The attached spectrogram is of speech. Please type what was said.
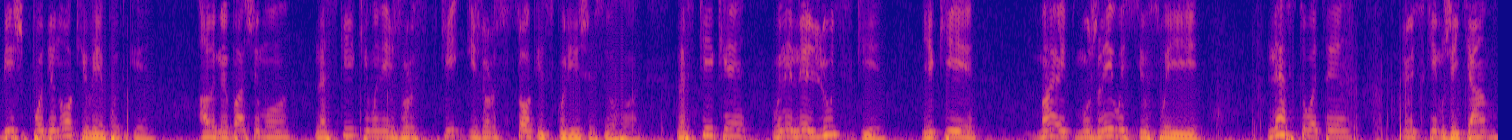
більш поодинокі випадки, але ми бачимо, наскільки вони жорсткі і жорстокі, скоріше всього, наскільки вони нелюдські, які мають можливості свої нехтувати людським життям,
